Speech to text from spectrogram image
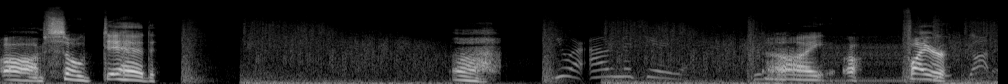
Oh, I'm so dead. Ah. You are out of materials. I. Oh, fire. Got it.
